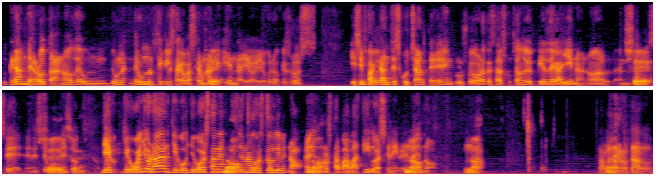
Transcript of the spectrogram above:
gran derrota, ¿no? De un, de, un, ciclista que va a ser una leyenda. Yo, yo creo que eso es. Y es impactante escucharte, ¿eh? incluso ahora te estaba escuchando de piel de gallina, ¿no? En, ese, en ese momento. ¿Llegó, a llorar? ¿Llegó, llegó a estar emocionado hasta el nivel? No, ¿eh? no, estaba abatido a ese nivel. No, ¿eh? no. no. Estaba derrotado,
